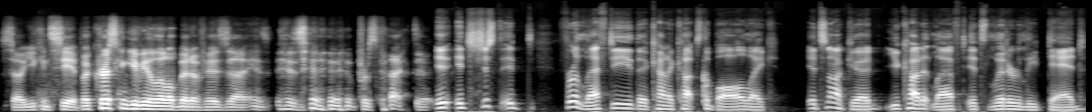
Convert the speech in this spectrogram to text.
so you can see it. But Chris can give you a little bit of his uh, his, his perspective. it, it's just it for a lefty that kind of cuts the ball like it's not good you cut it left it's literally dead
